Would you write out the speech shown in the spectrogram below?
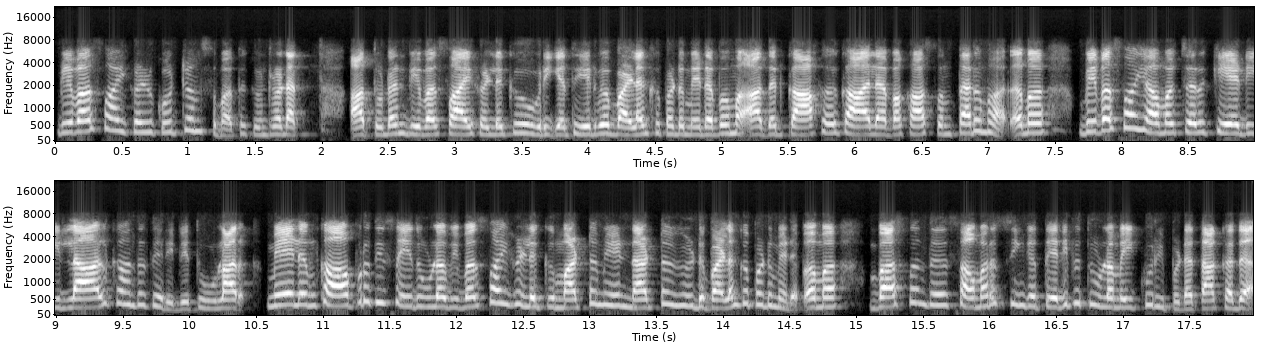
விவசாயிகள் குற்றம் சுமத்துகின்றனர். அத்துடன் விவசாயிகளுக்கு உரிய தீர்வு வழங்கப்படும் எனவும் அதற்காக கால அவகாசம் தருமாறும் விவசாய அமைச்சர் கே டி லால்காந்த் தெரிவித்துள்ளார். மேலும் காப்புறுதி செய்துள்ள விவசாயிகளுக்கு மட்டுமே நட்ட ஈடு வழங்கப்படும் எனவும் வசந்த் சமரசிங்க தெரிவித்துள்ளமை குறிப்பிடத்தக்கது.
